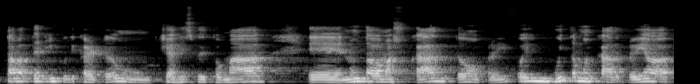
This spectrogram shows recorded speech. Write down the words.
estava até limpo de cartão, não tinha risco de tomar, é, não estava machucado, então para mim foi muita mancada. Para mim, ó,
